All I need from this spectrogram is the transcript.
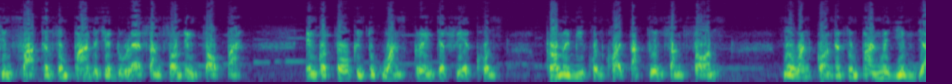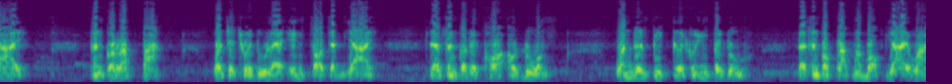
จึงฝากท่านสมภารที่ช่วยดูแลสั่งสอนเองต่อไป เองก็โตขึ้นทุกวันเกรงจะเสียคน เพราะไม่มีคนคอยตักเตือนสั่งสอน เมื่อวันก่อนท่านสมภารมาเยี่ยมยาย ท่านก็รับปาก ว่าจะช่วยดูแลเองต่อจากยาย แล้วท่านก็ได้ขอเอาดวง วันเดือนปีเกิดของเองไปดู แต่ท่านก็กลับมาบอกยายว่า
